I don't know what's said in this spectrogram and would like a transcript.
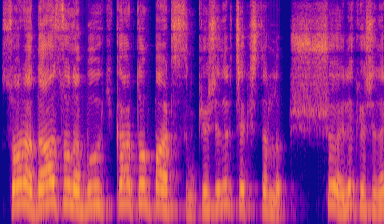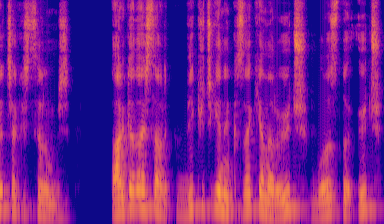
Sonra daha sonra bu iki karton parçasının köşeleri çakıştırılıp şöyle köşeleri çakıştırılmış. Arkadaşlar dik üçgenin kısa kenarı 3. Burası da 3.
